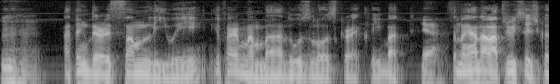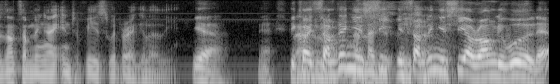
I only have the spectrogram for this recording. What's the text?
Mm-hmm. I think there is some leeway, if I remember those laws correctly, but Yeah. something I'll have to research because not something I interface with regularly. Yeah. Yeah. Because That something law- you see it's legislation. something you see around the world, eh?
